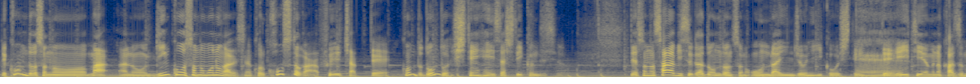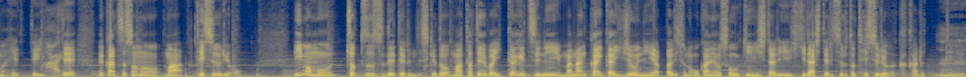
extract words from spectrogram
で今度そのまああの銀行そのものがですねこれコストが増えちゃって今度どんどん支店閉鎖していくんですよ。でそのサービスがどんどんそのオンライン上に移行していって、えー。ATM の数も減っていって、はい。でかつその、まあ、手数料今もちょっとずつ出てるんですけど、まあ、例えば1ヶ月に、まあ、何回か以上にやっぱりそのお金を送金したり引き出したりすると手数料がかかるっていう、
